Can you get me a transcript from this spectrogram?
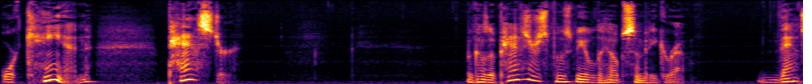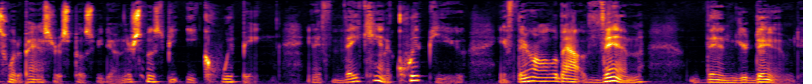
or can pastor. Because a pastor is supposed to be able to help somebody grow. That's what a pastor is supposed to be doing. They're supposed to be equipping. And if they can't equip you, if they're all about them, then you're doomed.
